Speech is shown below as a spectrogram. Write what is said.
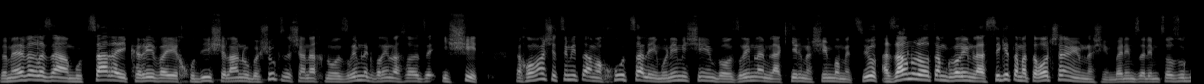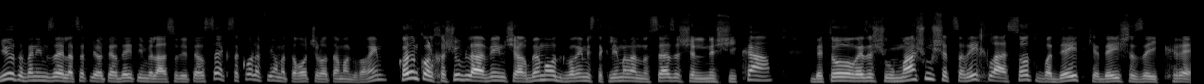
ומעבר לזה המוצר העיקרי והייחודי שלנו בשוק זה שאנחנו עוזרים לגברים לעשות את זה אישית. אנחנו ממש יוצאים איתם החוצה לאימונים אישיים ועוזרים להם להכיר נשים במציאות. עזרנו לאותם גברים להשיג את המטרות שלהם עם נשים בין אם זה למצוא זוגיות ובין אם זה לצאת ליותר דייטים ולעשות יותר סקס הכל לפי המטרות של אותם הגברים. קודם כל חשוב להבין שהרבה מאוד גברים מסתכלים על הנושא הזה של נשיקה בתור איזשהו משהו שצריך לעשות בדייט כדי שזה יקרה.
